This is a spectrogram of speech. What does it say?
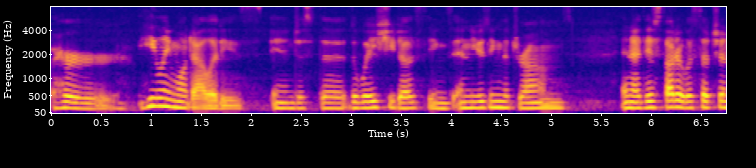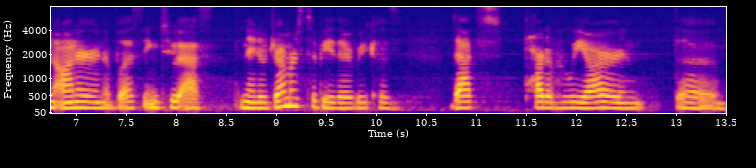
her healing modalities and just the, the way she does things and using the drums. And I just thought it was such an honor and a blessing to ask the native drummers to be there because that's part of who we are and the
